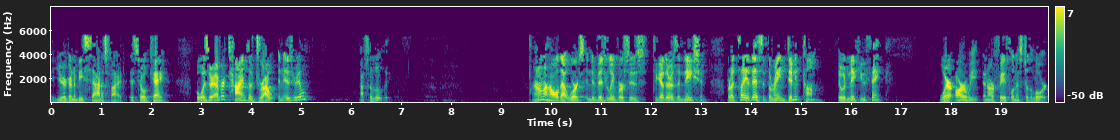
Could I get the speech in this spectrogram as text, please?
And you're going to be satisfied. It's okay. But was there ever times of drought in Israel? Absolutely. I don't know how all that works individually versus together as a nation. But I tell you this if the rain didn't come, it would make you think where are we in our faithfulness to the Lord?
